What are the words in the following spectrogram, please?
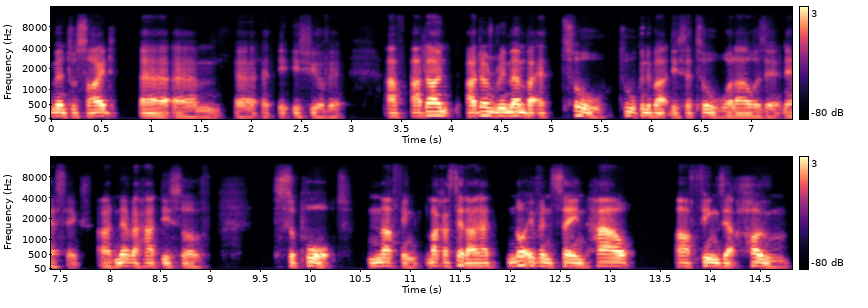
mental side uh, um, uh, issue of it. I, I don't I don't remember at all talking about this at all while I was at Essex. I'd never had this sort of support, nothing. Like I said, I had not even saying how are things at home,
